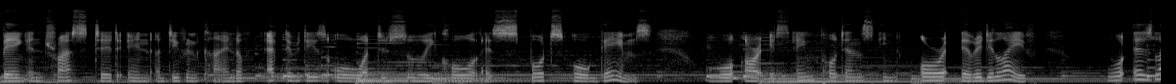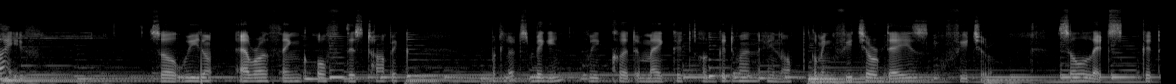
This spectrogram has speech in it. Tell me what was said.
being interested in a different kind of activities or what do we call as sports or games? What are its importance in our everyday life? What is life? So we don't ever think of this topic, but let's begin. We could make it a good one in upcoming future days of future. So let's get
